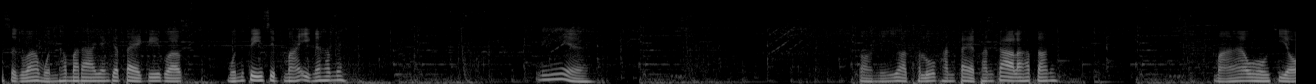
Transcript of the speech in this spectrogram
รู้สึกว่าหมุนธรรมดายังจะแตกดีกว่าหมุนฟรีสิบไม้อีกนะครับเนี่ยนี่ตอนนี้ยอดทะลุพันแปดพันเก้าแล้วครับตอนนี้หมาโอ้โหเขียว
